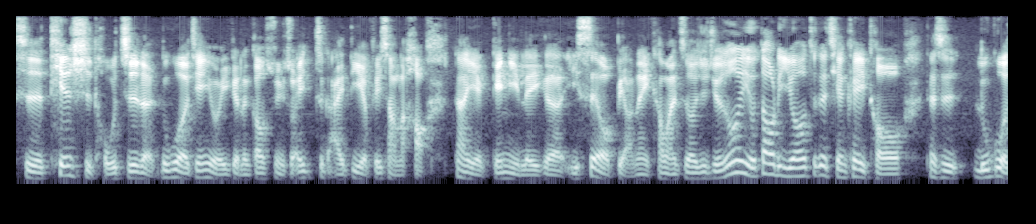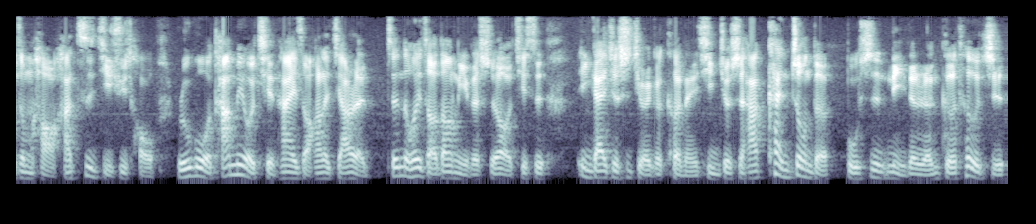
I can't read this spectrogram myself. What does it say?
是天使投资人。如果今天有一个人告诉你说：“哎，这个 idea 非常的好”，那也给你了一个 Excel 表，那你看完之后就觉得：“哦，有道理哦，这个钱可以投。”但是如果这么好，他自己去投；如果他没有钱，他也找他的家人，真的会找到你的时候，其实应该就是有一个可能性，就是他看中的不是你的人格特质，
